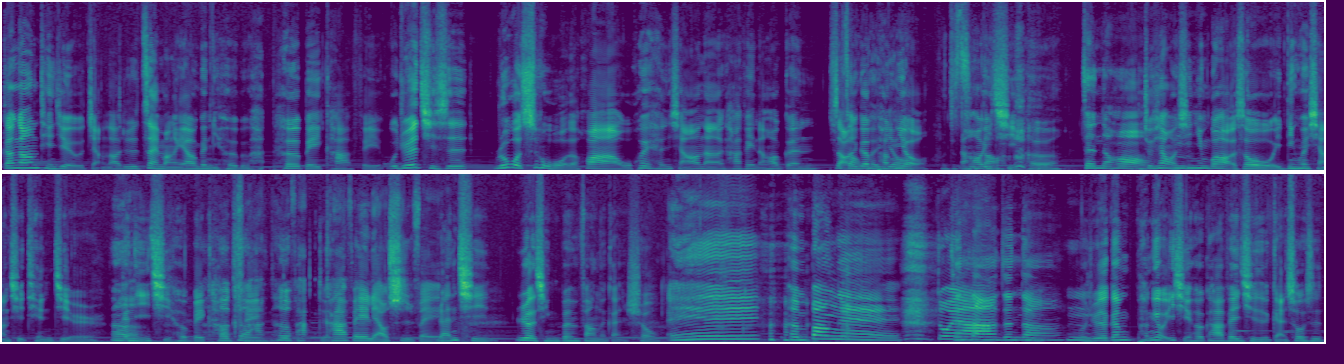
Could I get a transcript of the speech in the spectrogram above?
刚刚田姐有讲到，就是再忙也要跟你喝杯喝杯咖啡。我觉得其实。如果是我的话，我会很想要拿着咖啡，然后跟找一个朋友，然后一起喝。真的哈，就像我心情不好的时候，我一定会想起田姐儿，跟你一起喝杯咖啡，喝咖咖啡聊是非，燃起热情奔放的感受。哎，很棒哎，对啊，真的，我觉得跟朋友一起喝咖啡，其实感受是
